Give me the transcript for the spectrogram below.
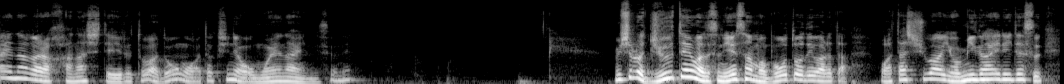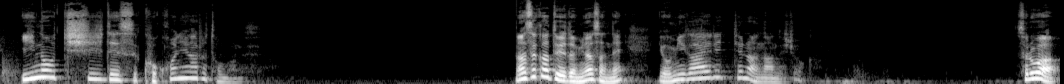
えながら話しているとはどうも私には思えないんですよね。むしろ重点はですね、イエス様は冒頭で言われた、私はよみがえりです。命です。ここにあると思うんです。なぜかというと皆さんね、よみがえりっていうのは何でしょうか？それは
